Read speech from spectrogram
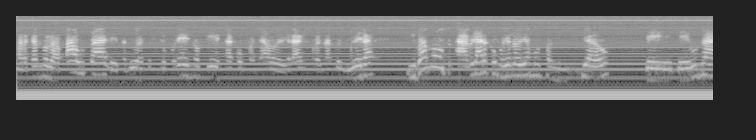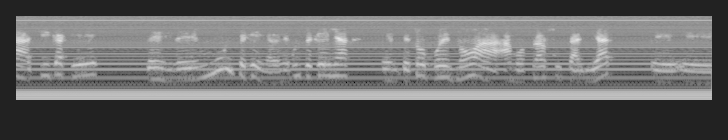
Marcando la Pauta. Les saluda Sergio Moreno, que está acompañado del gran Renato Olivera. Y vamos a hablar, como ya lo habíamos anunciado, de, una chica que desde muy pequeña, desde muy pequeña, empezó pues no a, mostrar su calidad eh, eh,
